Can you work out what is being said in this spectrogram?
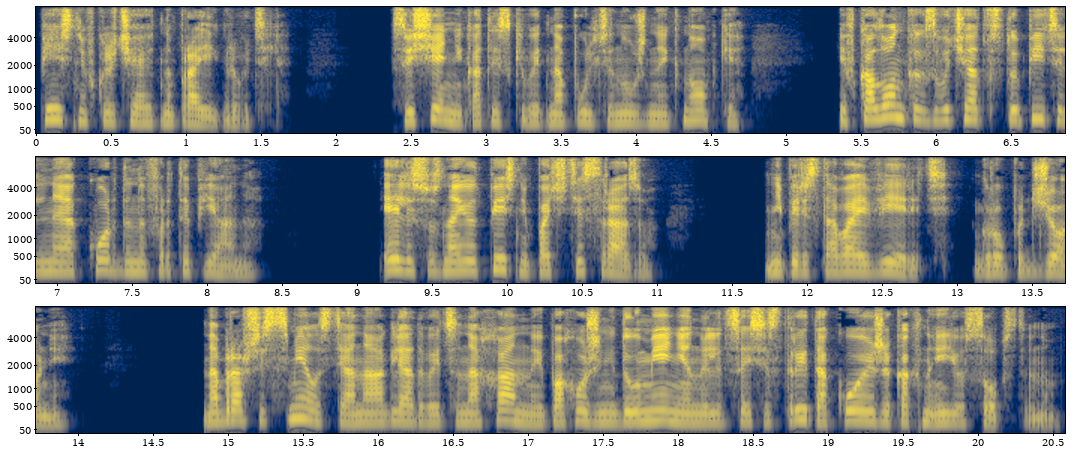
песню включают на проигрывателе. Священник отыскивает на пульте нужные кнопки, и в колонках звучат вступительные аккорды на фортепиано. Элис узнает песню почти сразу, не переставая верить, группа Джонни. Набравшись смелости, она оглядывается на Ханну, и, похоже, недоумение на лице сестры такое же, как на ее собственном.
